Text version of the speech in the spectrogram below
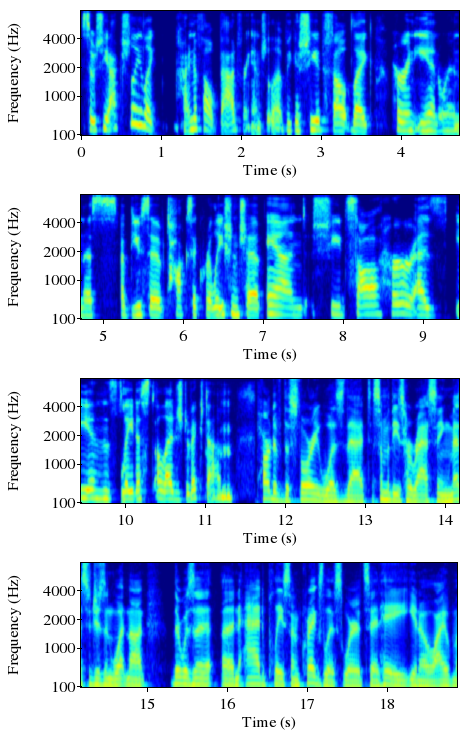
So she actually like kind of felt bad for Angela because she had felt like her and Ian were in this abusive, toxic relationship. And she saw her as Ian's latest alleged victim. Part of the story was that some of these harassing messages and whatnot, there was a, an ad placed on Craigslist where it said, Hey, you know, I'm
